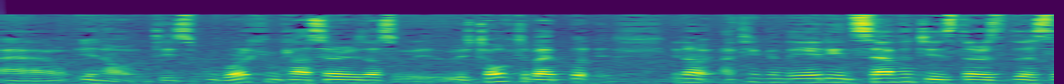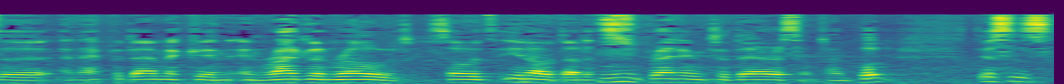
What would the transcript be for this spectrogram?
uh, you know, these working class areas as we, we talked about, but you know, I think in the 1870s there's there's a, an epidemic in, in Raglan Road, so it's you know that it's spreading to there sometimes. But this is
